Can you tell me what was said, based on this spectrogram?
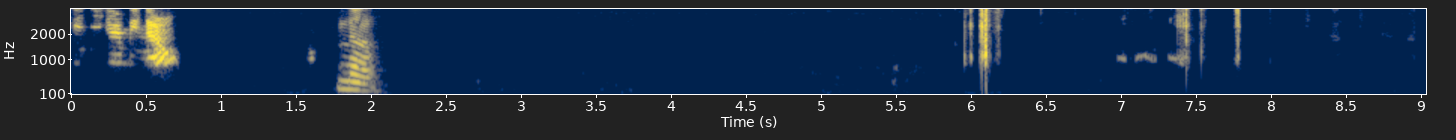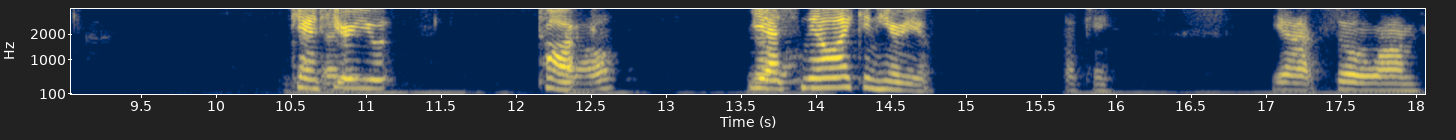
can you hear me now No. Can't hear you talk. all? Yes, now I can hear you. Okay. Yeah, so um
